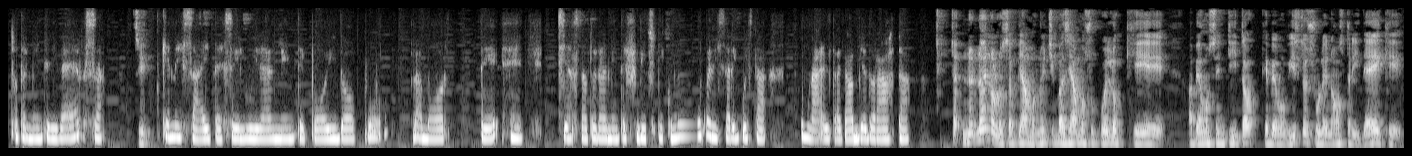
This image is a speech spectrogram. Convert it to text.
totalmente diversa. Sì. Che ne sai te se lui realmente poi dopo la morte eh, sia stato realmente felice di comunque di stare in questa un'altra gabbia dorata? Cioè, no- noi non lo sappiamo, noi ci basiamo su quello che abbiamo sentito, che abbiamo visto e sulle nostre idee che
